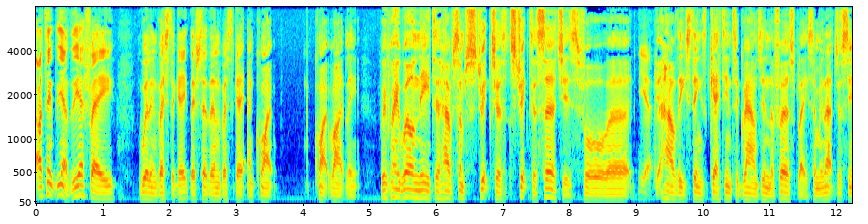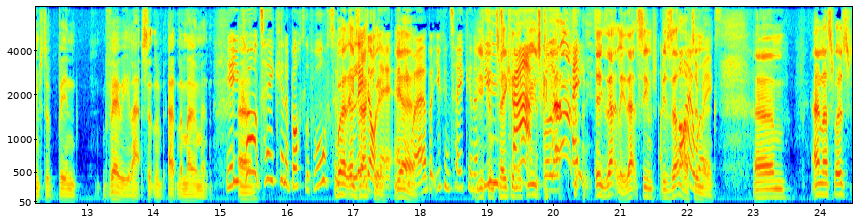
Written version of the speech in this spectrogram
I think you know the FA will investigate. They've said they'll investigate and quite quite rightly we may well need to have some stricter stricter searches for uh, yeah. how these things get into grounds in the first place. I mean, that just seems to have been very lax at the at the moment. Yeah, you um, can't take in a bottle of water well, with a exactly, lid on it yeah. anywhere, but you can take in a you huge can take can in a huge full of paint. exactly, that seems bizarre to me. Um, and I suppose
